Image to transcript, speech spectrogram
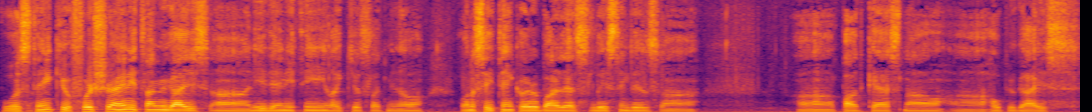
Was thank you for sure. Anytime you guys uh, need anything, like just let me know. I want to say thank you everybody that's listening to this uh, uh, podcast now. Uh, hope you guys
